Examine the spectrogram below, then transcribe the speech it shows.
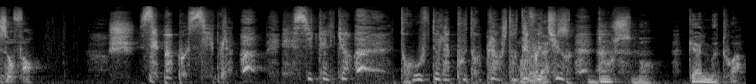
Les enfants, C'est pas possible Et si quelqu'un trouve de la poudre blanche dans ta relax, voiture? doucement, calme-toi.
